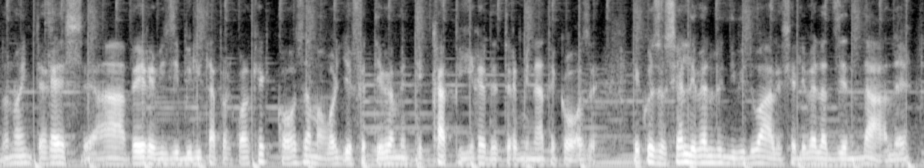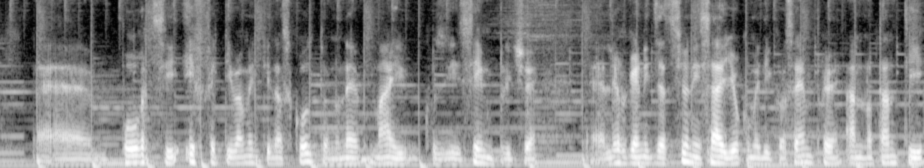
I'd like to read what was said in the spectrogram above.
non ho interesse a avere visibilità per qualche cosa, ma voglio effettivamente capire determinate cose. E questo sia a livello individuale sia a livello aziendale. Eh, porsi effettivamente in ascolto non è mai così semplice eh, le organizzazioni, sai, io come dico sempre, hanno tanti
